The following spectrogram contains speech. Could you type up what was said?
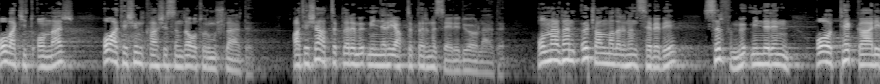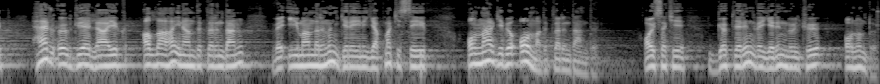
O vakit onlar, o ateşin karşısında oturmuşlardı. Ateşe attıkları müminlere yaptıklarını seyrediyorlardı. Onlardan öç almalarının sebebi, sırf müminlerin o tek galip, her övgüye layık Allah'a inandıklarından ve imanlarının gereğini yapmak isteyip, onlar gibi olmadıklarındandı. Oysa ki göklerin ve yerin mülkü O'nundur.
